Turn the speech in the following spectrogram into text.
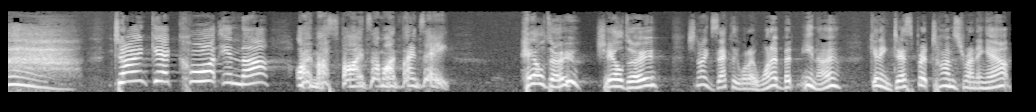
Don't get caught in the I must find someone fancy. He'll do. She'll do. It's not exactly what I wanted, but you know, getting desperate, time's running out.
